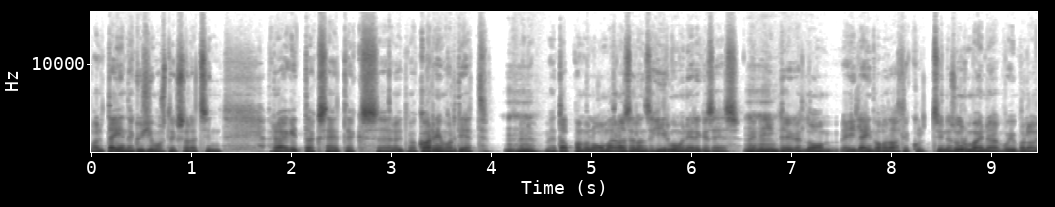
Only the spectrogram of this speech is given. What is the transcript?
ma nüüd täiendan küsimust, eks ole, et siin räägitakse näiteks, no ütleme, karnivordieet mm. -hmm. me tapame looma ära, seal on see hirmuenergia sees mm. -hmm. ilmselgelt loom ei läinud vabatahtlikult sinna surma, on ju, võib-olla,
